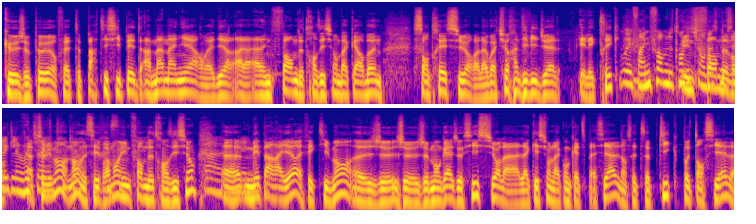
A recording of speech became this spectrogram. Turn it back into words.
que je peux en fait participer à ma manière, on va dire, à, une forme de transition bas carbone centrée sur la voiture individuelle électrique. Oui, enfin, une forme de transition, Une parce forme que de que la voiture absolument. non mais c'est vraiment une forme de transition. Pas, euh, mais par ailleurs effectivement euh, je, je, je m'engage aussi sur la, la question de la conquête spatiale dans cette optique potentielle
